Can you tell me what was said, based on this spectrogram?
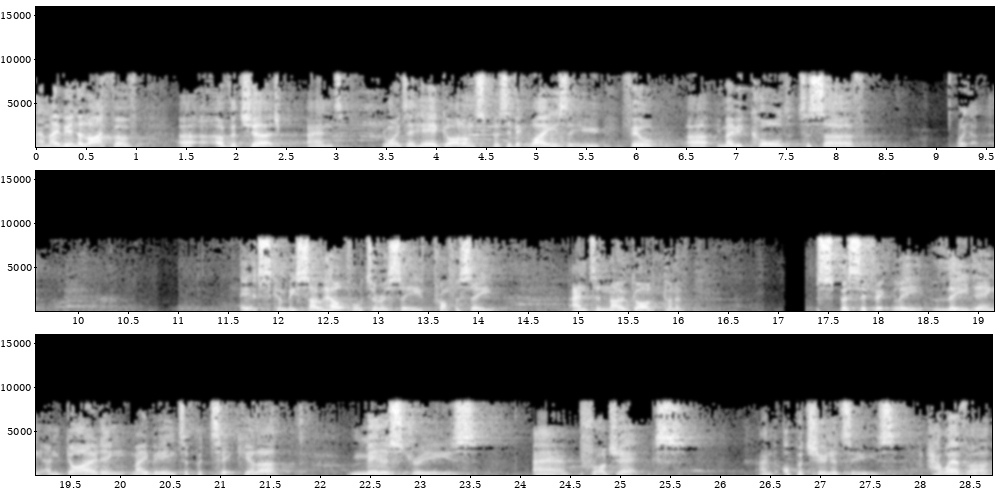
Now, maybe in the life of, uh, of the church and you want to hear God on specific ways that you feel uh, you may be called to serve. It can be so helpful to receive prophecy and to know God kind of specifically leading and guiding, maybe into particular ministries and projects and opportunities. However,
